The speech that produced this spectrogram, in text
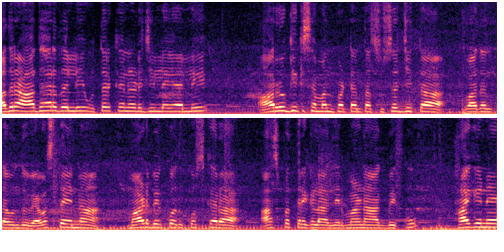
ಅದರ ಆಧಾರದಲ್ಲಿ ಉತ್ತರ ಕನ್ನಡ ಜಿಲ್ಲೆಯಲ್ಲಿ ಆರೋಗ್ಯಕ್ಕೆ ಸಂಬಂಧಪಟ್ಟಂಥ ಸುಸಜ್ಜಿತವಾದಂಥ ಒಂದು ವ್ಯವಸ್ಥೆಯನ್ನು ಮಾಡಬೇಕು. ಅದಕ್ಕೋಸ್ಕರ ಆಸ್ಪತ್ರೆಗಳ ನಿರ್ಮಾಣ ಆಗಬೇಕು. ಹಾಗೆಯೇ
